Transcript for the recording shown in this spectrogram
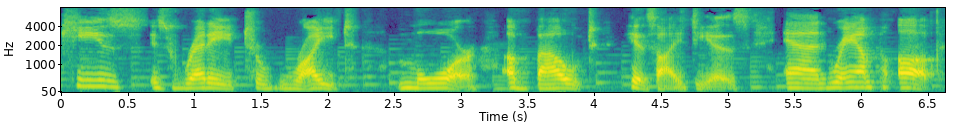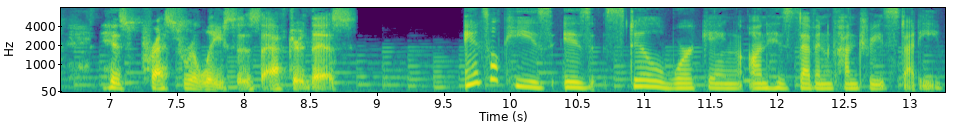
Keys is ready to write more about his ideas and ramp up his press releases after this. Ancel Keys is still working on his seven countries study.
